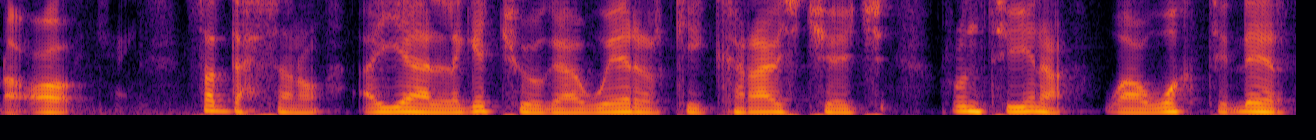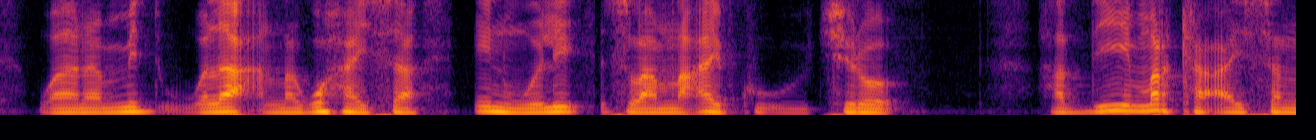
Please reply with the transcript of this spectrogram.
dhaco. Saddex sano ayaa laga joogaa weerarkii christchurch runtiina waa waqti dheer waana mid walaac nagu haysa in weli islaam nacaybku uu jiro haddii marka aysan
